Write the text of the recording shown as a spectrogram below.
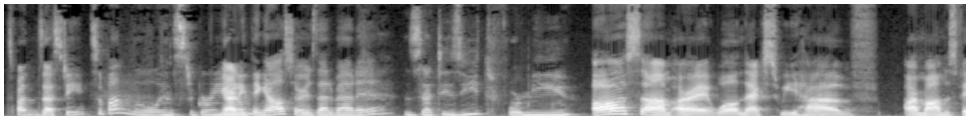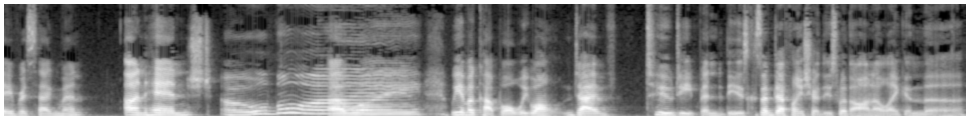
It's fun, zesty. it's a fun little instagram You got anything else, or is that about it? zeti it for me Awesome. All right. Well, next we have our mom's favorite segment, Unhinged. oh boy Oh boy. We have a couple. We won't dive too deep into these because I've definitely shared these with Anna like in the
